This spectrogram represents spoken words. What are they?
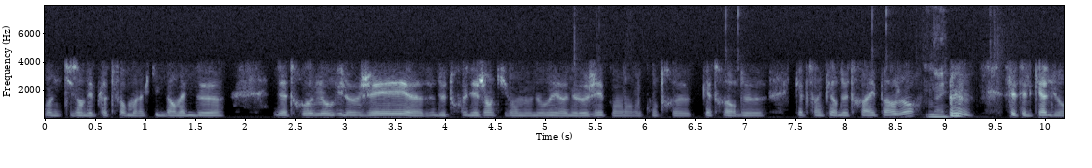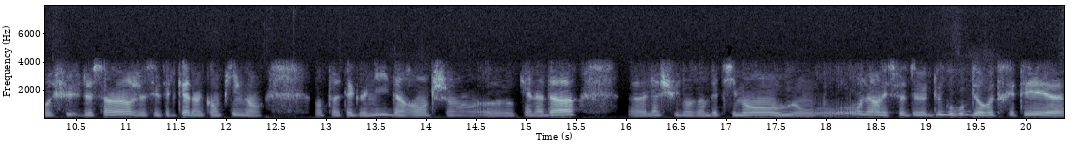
en utilisant des plateformes voilà, qui me permettent de d'être nourri logé, euh, de trouver des gens qui vont nous nourrir nous loger pendant contre 4 heures de 4 5 heures de travail par jour. C'était le cas du refuge de singes, c'était le cas d'un camping en, en Patagonie, d'un ranch au Canada. Euh, là, je suis dans un bâtiment où on, on a un espèce de, de, groupe de retraités euh,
